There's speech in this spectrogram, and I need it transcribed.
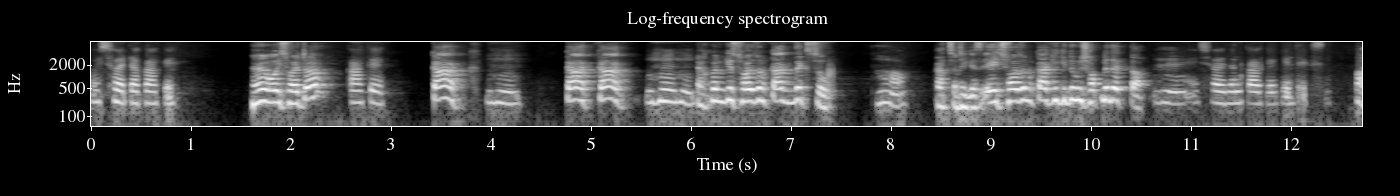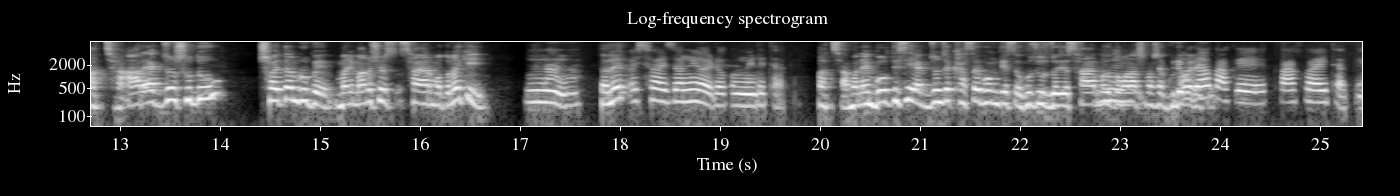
ওই ছয়টা কাকে। হ্যাঁ ওই ছয়টা? কাকে? কাক? হুম। কাক কাক? এখন কি ছয়জন কাক দেখছ? হ্যাঁ। আচ্ছা ঠিক আছে। এই ছয়জন কাকে কি তুমি স্বপ্নে দেখতা? হ্যাঁ এই ছয়জন কাকে কি দেখছি। আচ্ছা আর একজন শুধু শয়তান রূপে মানে মানুষের ছায়ার মতো নাকি? না না। তাহলে? ওই ছয়জনই ওই রকমেরই থাকে। আচ্ছা মানে আমি বলতেছি একজন যে খাঁচায় বন্দি আছে হুজুর যে ছায়ার মতো তোমার আশেপাশে ঘুরে বেড়ায় কাকে? কাক হয়ে থাকে।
